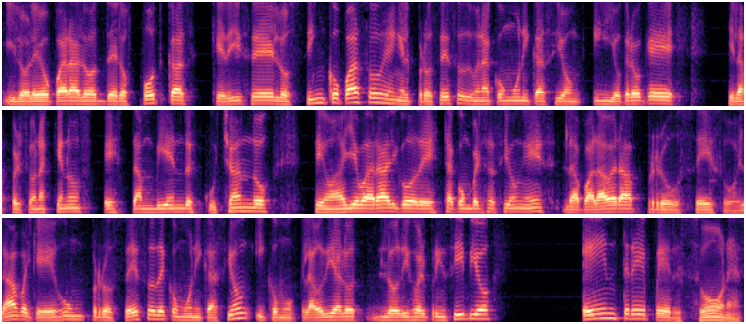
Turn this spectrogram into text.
y lo leo para los de los podcasts que dice los cinco pasos en el proceso de una comunicación. Y yo creo que si las personas que nos están viendo, escuchando, se van a llevar algo de esta conversación es la palabra proceso, ¿verdad? Porque es un proceso de comunicación y como Claudia lo, lo dijo al principio, entre personas,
